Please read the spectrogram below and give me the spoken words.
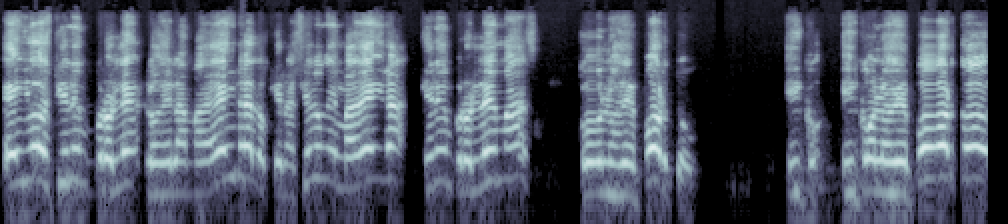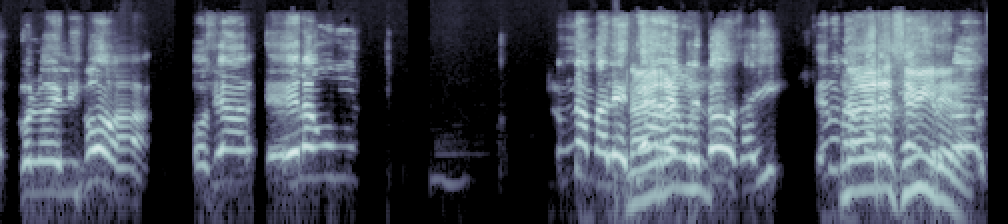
ellos tienen problemas, los de la Madeira, los que nacieron en Madeira, tienen problemas con los de Porto. Y con, y con los de Porto, con los de Lisboa. O sea, era un, una guerra, entre un- todos ahí. Era una guerra maleteada civil era. todos.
